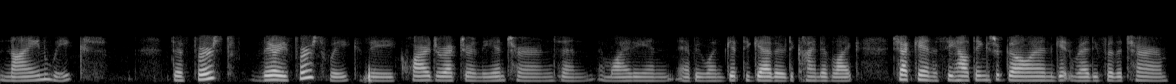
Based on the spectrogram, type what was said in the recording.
nine weeks. The first, very first week, the choir director and the interns and, and Wiley and everyone get together to kind of like check in and see how things are going, getting ready for the term.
